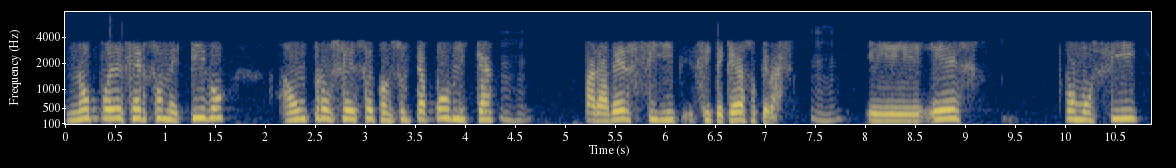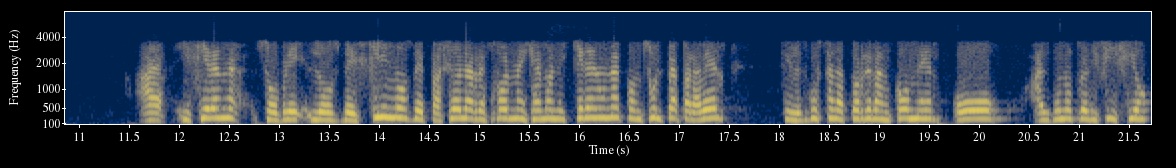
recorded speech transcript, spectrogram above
no puedes ser sometido a un proceso de consulta pública para ver si, si te quedas o te vas. eh, es como si ah, hicieran sobre los vecinos de Paseo de la Reforma y dijeron, y quieren una consulta para ver si les gusta la Torre Vancomer o algún otro edificio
